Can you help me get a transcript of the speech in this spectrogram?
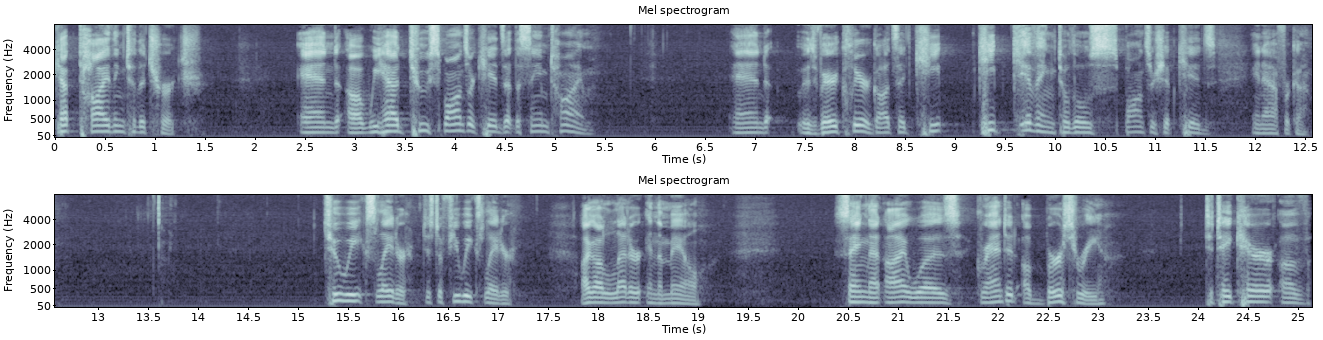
kept tithing to the church. And uh, we had two sponsor kids at the same time. And it was very clear. God said, keep, keep giving to those sponsorship kids in Africa. Two weeks later, just a few weeks later, I got a letter in the mail saying that I was granted a bursary to take care of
